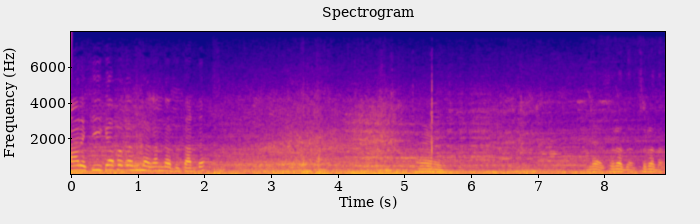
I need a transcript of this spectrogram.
আরে কি কাপি লাগান আছে তারটা। হ্যাঁ। জোড়া দাও জোড়া দাও।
